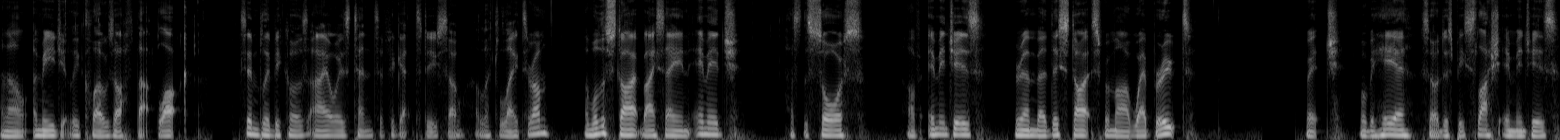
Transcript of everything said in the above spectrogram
And I'll immediately close off that block simply because I always tend to forget to do so a little later on. And we'll just start by saying image has the source of images. Remember, this starts from our web route, which will be here. So it'll just be slash images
